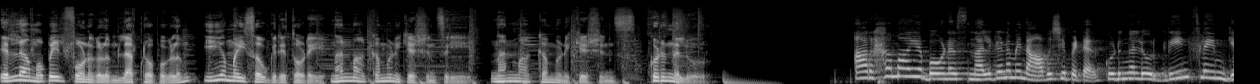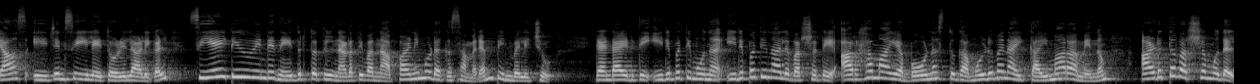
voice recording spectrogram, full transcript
എല്ലാ മൊബൈൽ ഫോണുകളും ലാപ്ടോപ്പുകളും ഇ എം ഐ സൗകര്യത്തോടെ നന്മ കമ്മ്യൂണിക്കേഷൻസിൽ നന്മ കമ്മ്യൂണിക്കേഷൻസ് കൊടുങ്ങല്ലൂർ. അർഹമായ ബോണസ് നൽകണമെന്നാവശ്യപ്പെട്ട് കൊടുങ്ങല്ലൂർ ഗ്രീൻ ഫ്ലെയിം ഗ്യാസ് ഏജൻസിയിലെ തൊഴിലാളികൾ സി ഐ ടി യുവിന്റെ നേതൃത്വത്തിൽ നടത്തിവന്ന പണിമുടക്ക് സമരം പിൻവലിച്ചു. രണ്ടായിരത്തി ഇരുപത്തിമൂന്ന് ഇരുപത്തിനാല് വർഷത്തെ അർഹമായ ബോണസ് തുക മുഴുവനായി കൈമാറാമെന്നും അടുത്ത വർഷം മുതൽ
